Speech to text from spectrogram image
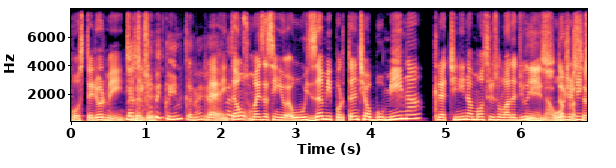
posteriormente. Lesão Perfeito. subclínica, né? Já É, então, lesão mas assim, o, o exame importante é albumina, creatinina, amostra isolada de urina. Isso, Hoje a gente, o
